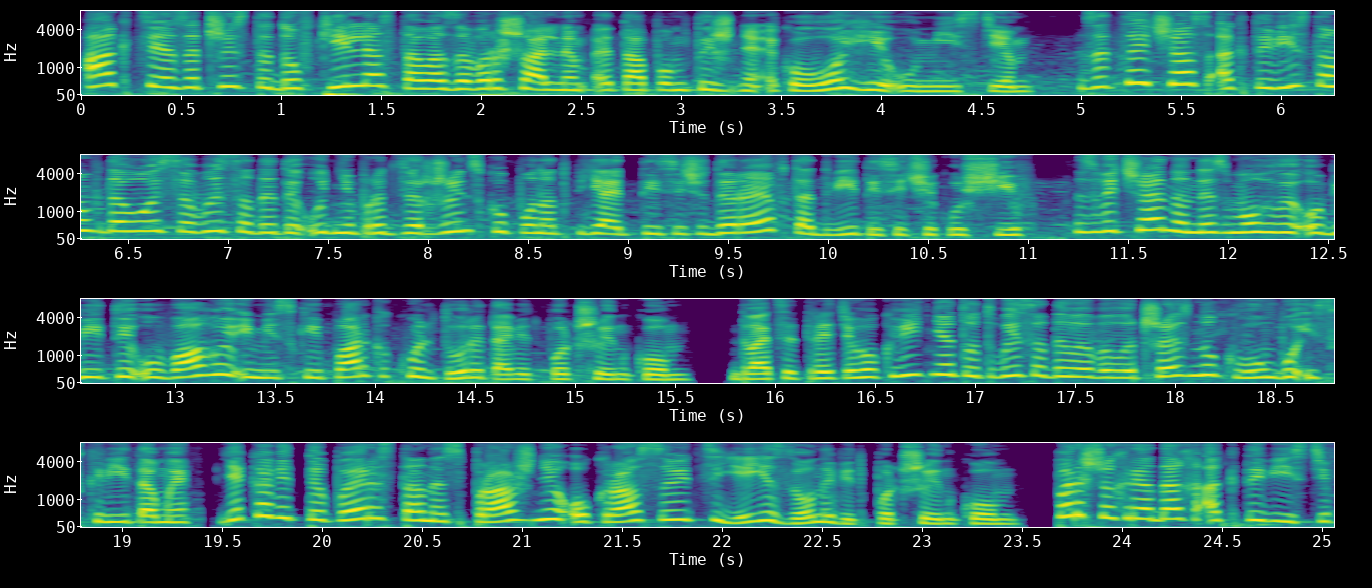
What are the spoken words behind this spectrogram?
Акція за чисте довкілля стала завершальним етапом тижня екології у місті. За цей час активістам вдалося висадити у Дніпродзержинську понад 5 тисяч дерев та 2 тисячі кущів. Звичайно, не змогли обійти увагою і міський парк культури та відпочинку. 23 квітня тут висадили величезну клумбу із квітами, яка відтепер стане справжньою окрасою цієї зони відпочинку. В перших рядах активістів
